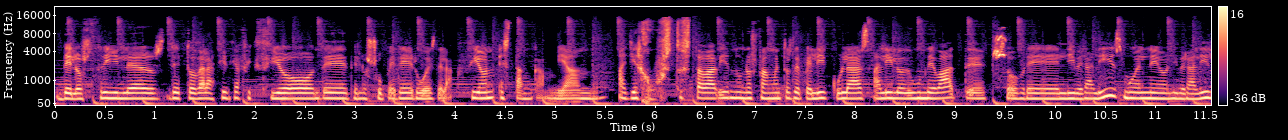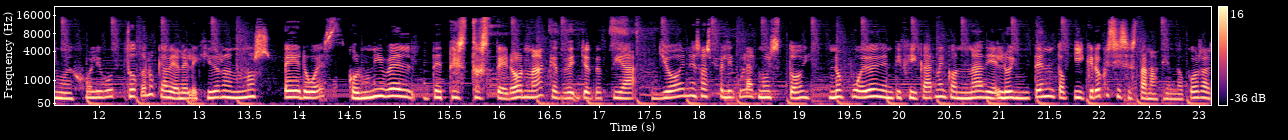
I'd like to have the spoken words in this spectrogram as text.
de los thrillers, de toda la ciencia ficción, de, los superhéroes, de la acción, están cambiando. Ayer justo estaba viendo unos fragmentos de películas al hilo de un debate sobre el liberalismo, el neoliberalismo en Hollywood. Todo lo que habían elegido eran unos héroes con un nivel de testosterona que yo decía, yo en esas películas no estoy, no puedo identificarme con nadie, lo intento y creo que sí se están haciendo cosas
